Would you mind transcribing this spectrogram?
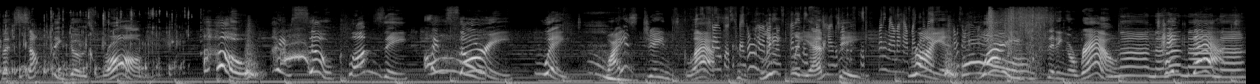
but something goes wrong. Oh, I'm so clumsy. I'm oh. sorry. Wait, hmm. why is Jane's glass completely empty? Ryan, why are you just sitting around? Na, na, Take na, that!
